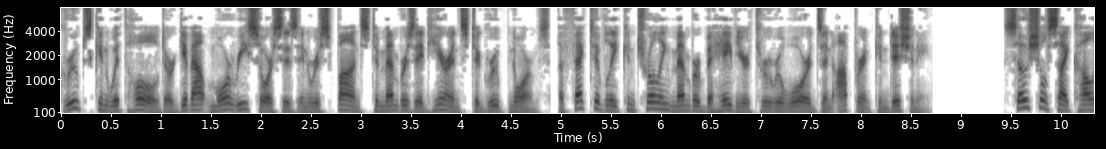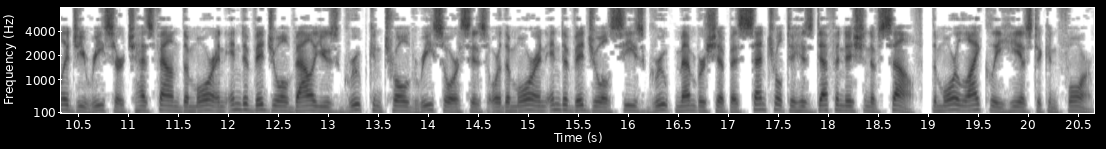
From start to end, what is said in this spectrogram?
Groups can withhold or give out more resources in response to members' adherence to group norms effectively controlling member behavior through rewards and operant conditioning. Social psychology research has found the more an individual values group-controlled resources or the more an individual sees group membership as central to his definition of self, the more likely he is to conform.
